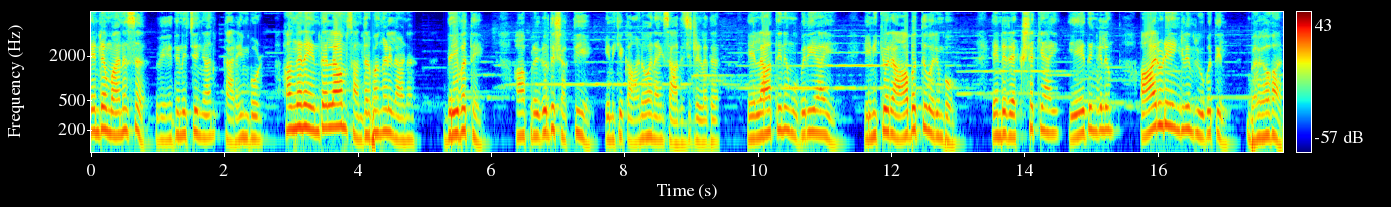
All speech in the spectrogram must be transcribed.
എന്റെ മനസ്സ് വേദനിച്ച് ഞാൻ കരയുമ്പോൾ അങ്ങനെ എന്തെല്ലാം സന്ദർഭങ്ങളിലാണ് ദൈവത്തെ ആ പ്രകൃതി ശക്തിയെ എനിക്ക് കാണുവാനായി സാധിച്ചിട്ടുള്ളത്. എല്ലാത്തിനും ഉപരിയായി എനിക്കൊരു ആപത്ത് വരുമ്പോൾ എന്റെ രക്ഷയ്ക്കായി ഏതെങ്കിലും ആരുടെയെങ്കിലും രൂപത്തിൽ ഭഗവാൻ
